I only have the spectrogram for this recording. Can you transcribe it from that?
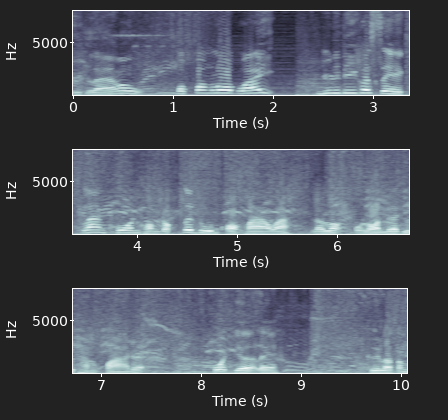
อีกแล้ว ปกป้องโลกไว้ อยู่ดีๆก็เสกร่างโคลนของด็อกเตอร์ดูมออกมาว่ะ แล้วหลอโอ้หลอดเลือดอยู่ทางขวาด้วย โคตรเยอะเลย คือเราต้อง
